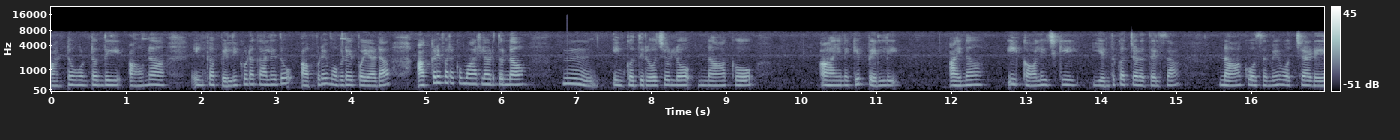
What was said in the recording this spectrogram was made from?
అంటూ ఉంటుంది. అవునా? ఇంకా పెళ్ళి కూడా కాలేదు. అప్పుడే మొగుడైపోయాడా? అక్కడి వరకు మాట్లాడుతున్నావు ఇంకొద్ది రోజుల్లో నాకు ఆయనకి పెళ్ళి. అయినా ఈ కాలేజ్కి ఎందుకు వచ్చాడో తెలుసా? నా కోసమే వచ్చాడే.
